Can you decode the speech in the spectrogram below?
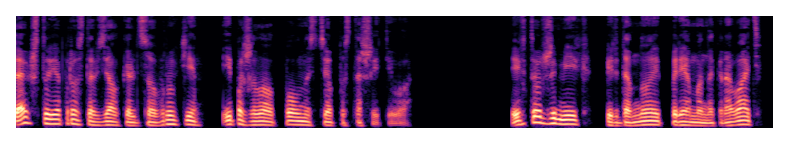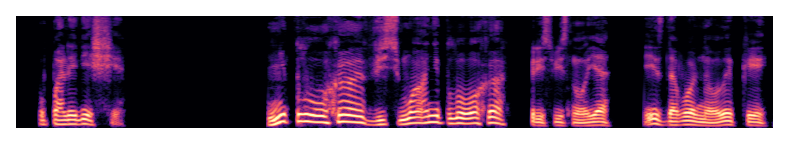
Так что я просто взял кольцо в руки и пожелал полностью опустошить его. И в тот же миг передо мной прямо на кровать упали вещи. «Неплохо, весьма неплохо», — присвистнул я и с довольной улыбкой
